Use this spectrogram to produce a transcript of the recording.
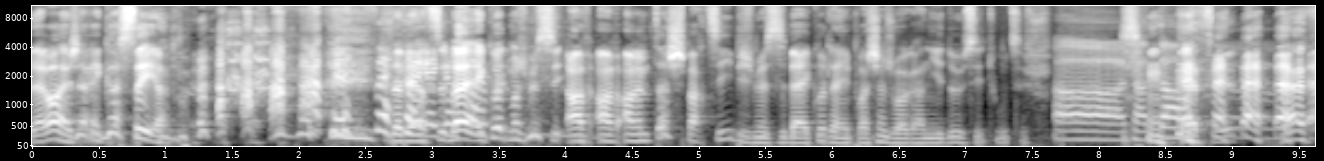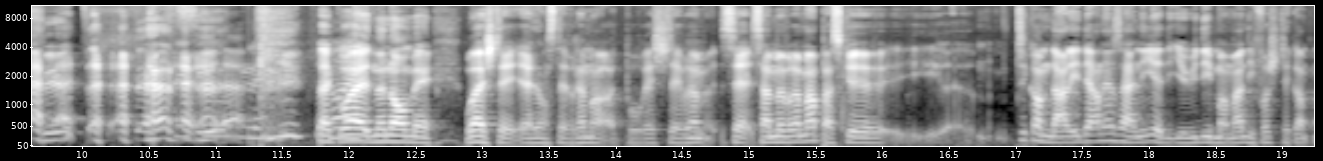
J'aurais ouais, j'aurais gossé un peu. Ça gossé ben, écoute, moi, je me suis. En, en- en même temps, je suis parti, puis je me suis dit, ben, écoute, l'année prochaine, je vais gagner deux, c'est tout, tu sais. Ah, j'adore. Fait que Ouais. ouais, non, non, mais ouais, j'étais, euh, non, c'était vraiment hot pour vrai. J'étais vraiment, c'est- ça m'a vraiment parce que, euh, tu sais, comme dans les dernières années, il y a- il y, a eu des moments, des fois, j'étais comme,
